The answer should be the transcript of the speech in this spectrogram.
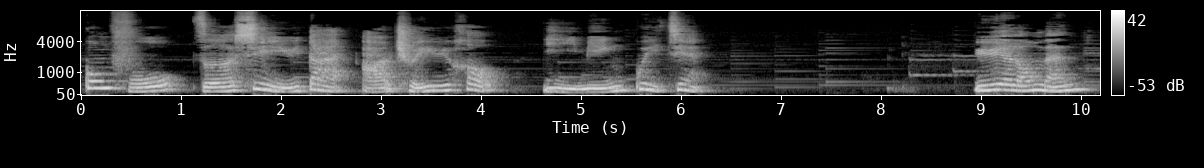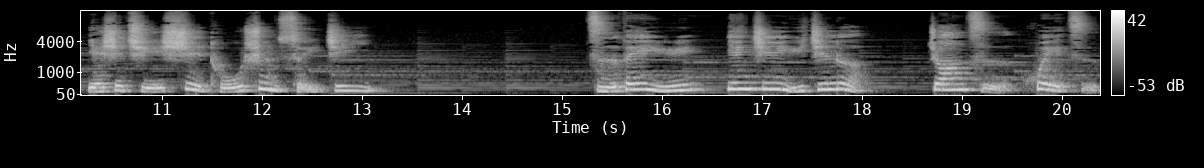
公服则系于带而垂于后，以明贵贱。”《鱼跃龙门》也是取仕途顺遂之意。子非鱼，焉知鱼之乐？庄子、惠子、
